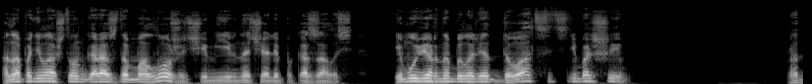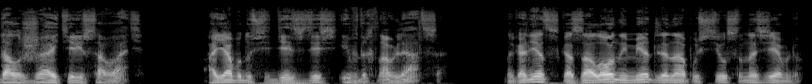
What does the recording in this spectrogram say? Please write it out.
Она поняла, что он гораздо моложе, чем ей вначале показалось. Ему, верно, было лет двадцать с небольшим. «Продолжайте рисовать, а я буду сидеть здесь и вдохновляться», — наконец сказал он и медленно опустился на землю.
